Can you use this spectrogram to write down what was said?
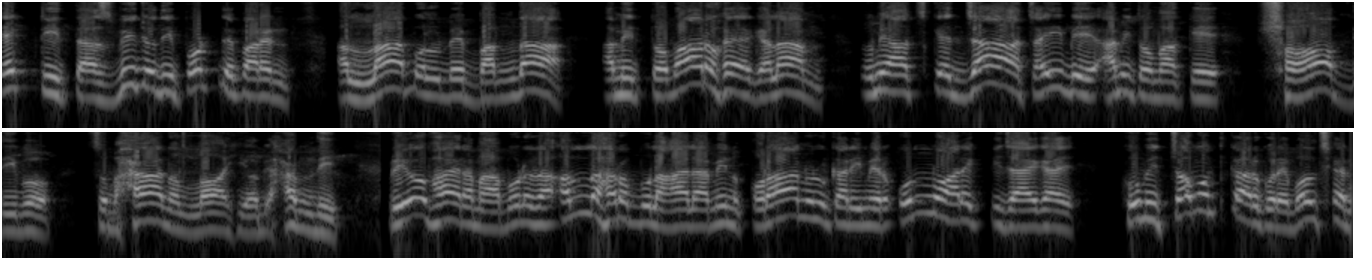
একটি তাসবি যদি পড়তে পারেন, আল্লাহ বলবে, বান্দা, আমি তোমার হয়ে গেলাম। তুমি আজকে যা চাইবে, আমি তোমাকে সব দিব। সুবহান প্রিয় ভাইরা, মা বোনেরা, আল্লাহ রব্বুল আলামিন কোরআনুল কারিমের অন্য আরেকটি জায়গায় খুবই চমৎকার করে বলছেন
